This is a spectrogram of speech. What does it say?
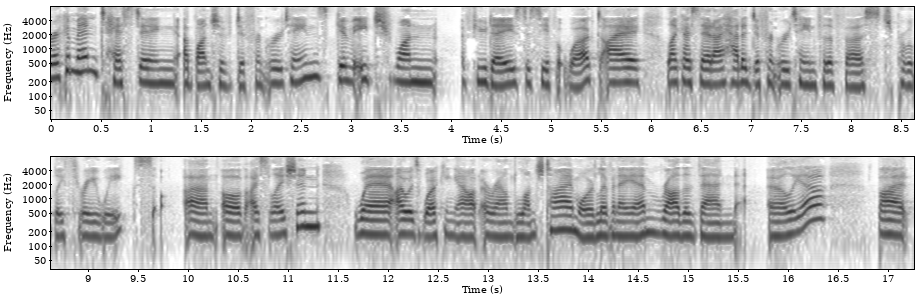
recommend testing a bunch of different routines. Give each one a few days to see if it worked. I, like I said, I had a different routine for the first probably three weeks um, of isolation where I was working out around lunchtime or 11 a.m. rather than earlier. But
